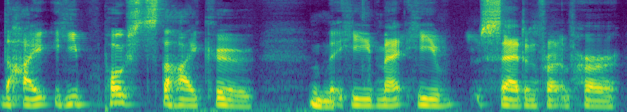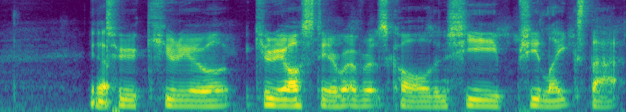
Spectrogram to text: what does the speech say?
the hai. He posts the haiku Mhm. that he met. He said in front of her Yeah. to curio curiosity or whatever it's called, and she she likes that,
